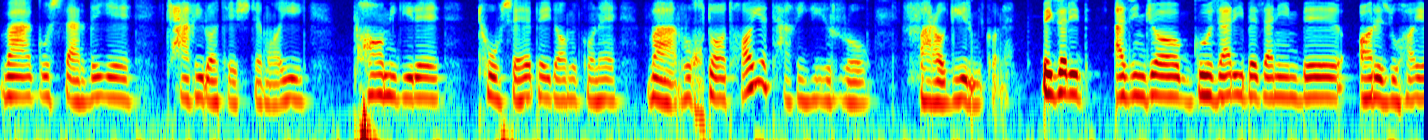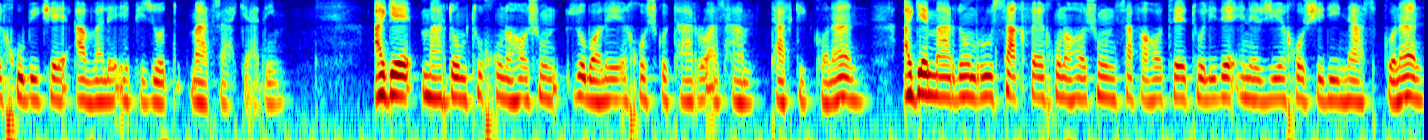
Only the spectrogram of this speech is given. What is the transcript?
و گسترده تغییرات اجتماعی پا می‌گیره توسعه پیدا می‌کنه و رخدادهای تغییر رو فراگیر می‌کنه. بگذارید از اینجا گذری بزنیم به آرزوهای خوبی که اول اپیزود مطرح کردیم. اگه مردم تو خونه هاشون زباله خشک و تر رو از هم تفکیک کنن اگه مردم رو سقف خونه هاشون صفحات تولید انرژی خورشیدی نصب کنن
